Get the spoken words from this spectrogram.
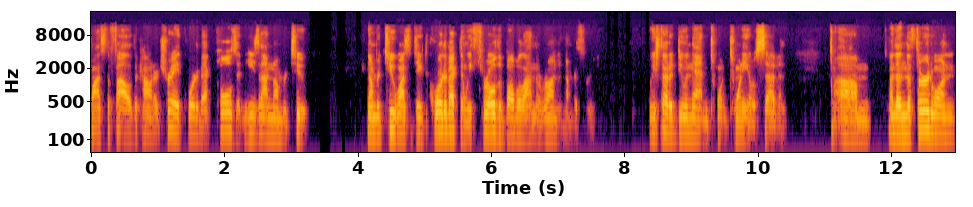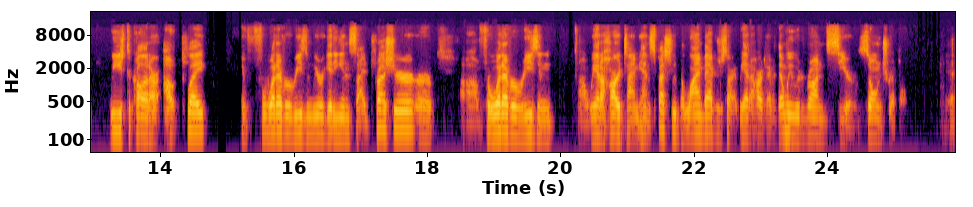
wants to follow the counter tray, quarterback pulls it and he's on number two. Number two wants to take the quarterback, then we throw the bubble on the run to number three. We started doing that in 2007. Um, and then the third one, we used to call it our outplay. If for whatever reason we were getting inside pressure or uh, for whatever reason uh, we had a hard time, and especially the linebackers. Sorry, we had a hard time. Then we would run zero zone triple. Yeah,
